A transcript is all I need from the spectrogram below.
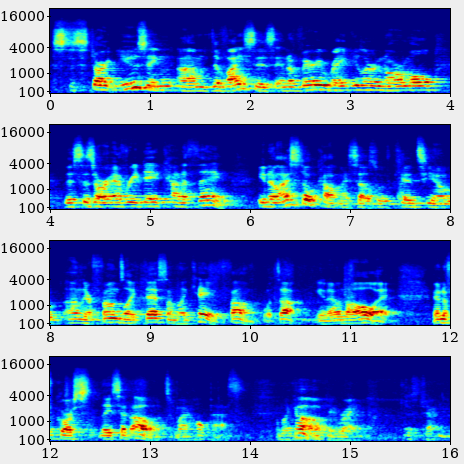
to start using um, devices in a very regular, normal, this is our everyday kind of thing. You know, I still caught myself with kids, you know, on their phones like this. I'm like, hey, phone, what's up? You know, in the hallway. And of course, they said, oh, it's my hall pass. I'm like, oh, okay, right. Just checking.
